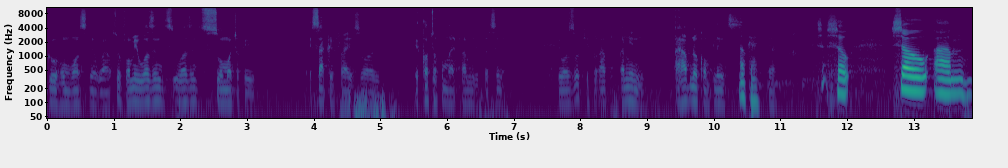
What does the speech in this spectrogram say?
go home once in a while. So for me, it wasn't, it wasn't so much of a, a sacrifice or a cut off from my family per se. It was okay for, I, I mean, I have no complaints. Okay. Yeah. S- So, so um,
